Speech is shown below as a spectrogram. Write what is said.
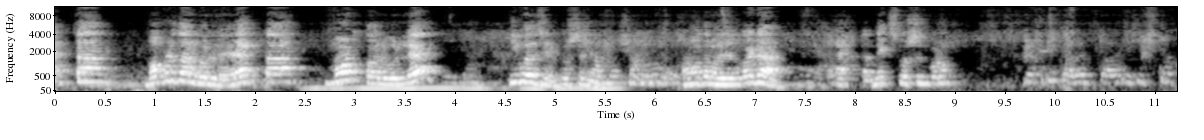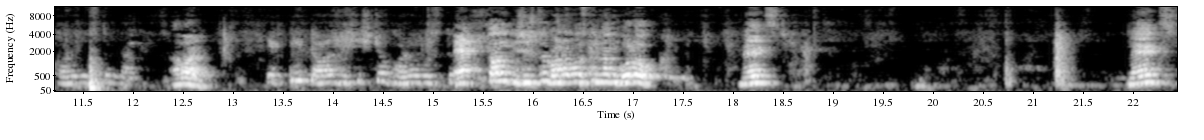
একটা, বক্রতল বললে একটা, মোট তল বললে কি বলছে কোশ্চেন সমতল হয়ে যাবে। কয়টা? একটা। নেক্সট কোশ্চেন পড়ো। একটি তল তল বিশিষ্ট ঘনবস্তুর নাম। আবার। একটি তল বিশিষ্ট ঘনবস্তু একতল বিশিষ্ট ঘনবস্তুর নাম গোলক। Next next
